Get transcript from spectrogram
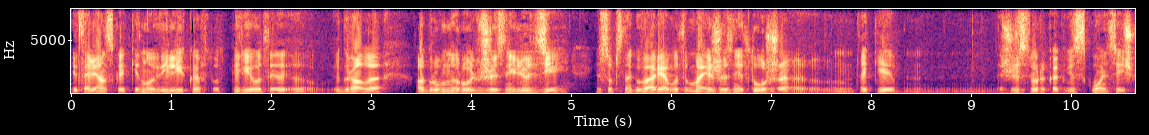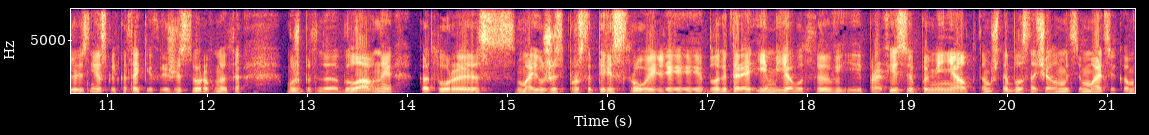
итальянское кино, великое в тот период, э, играло огромную роль в жизни людей. И, собственно говоря, вот в моей жизни тоже такие режиссеры, как Висконти, еще есть несколько таких режиссеров, но это, может быть, э, главные, которые мою жизнь просто перестроили. И благодаря им я вот э, и профессию поменял, потому что я был сначала математиком,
